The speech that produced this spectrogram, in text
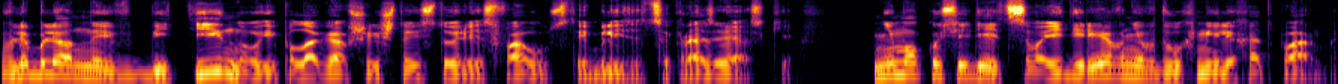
Влюбленный в Бетину и полагавший, что история с Фаустой близится к развязке, не мог усидеть в своей деревне в двух милях от Пармы.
